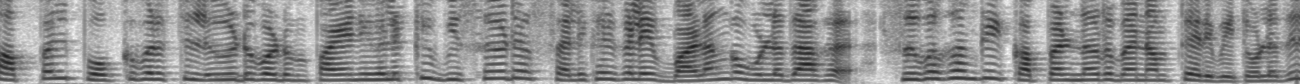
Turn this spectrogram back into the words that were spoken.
கப்பல் போக்குவரத்தில் ஈடுபடும் பயணிகளுக்கு விசேட சலுகைகளை வழங்க உள்ளதாக சிவகங்கை கப்பல் நிறுவனம் தெரிவித்துள்ளது.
